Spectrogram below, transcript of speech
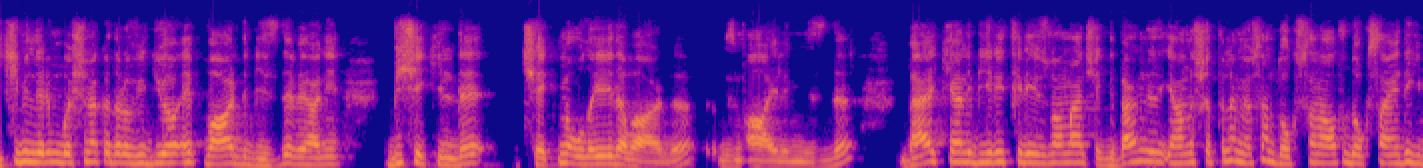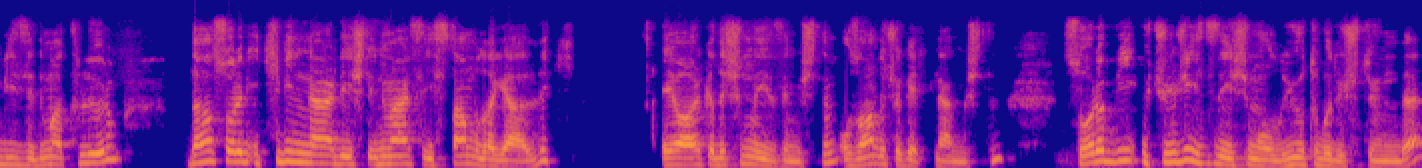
2000'lerin başına kadar o video hep vardı bizde ve hani bir şekilde çekme olayı da vardı bizim ailemizde. Belki hani biri televizyondan çekti. Ben de yanlış hatırlamıyorsam 96-97 gibi izlediğimi hatırlıyorum. Daha sonra bir 2000'lerde işte üniversite İstanbul'a geldik. Ev arkadaşımla izlemiştim. O zaman da çok etkilenmiştim. Sonra bir üçüncü izleyişim oldu YouTube'a düştüğünde.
